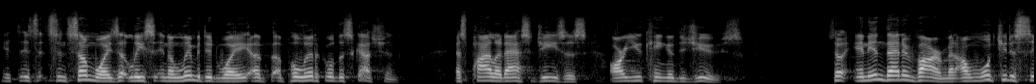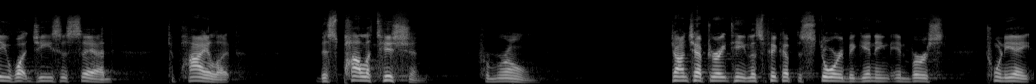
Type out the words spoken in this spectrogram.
It, it's, it's, in some ways, at least in a limited way, a, a political discussion. As Pilate asked Jesus, Are you king of the Jews? So, and in that environment, I want you to see what Jesus said to Pilate, this politician from Rome. John chapter 18, let's pick up the story beginning in verse 28.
